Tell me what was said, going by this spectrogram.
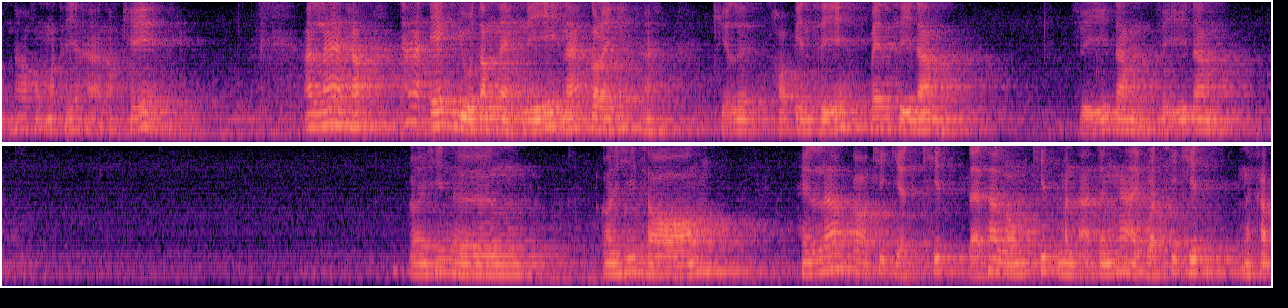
สองเท่าของมัธยฐานโอเค อันแรกครับ ถ้า x อยู่ตำแหน่งนี้นะกรณีที่อะเขียนเลยขอเปลี่ยนสีเป็นสีดำสีดำสีดำกรณีที่หนึ่งกรณีที่สองเห็นแล้วก็ขี้เกียจคิด แต่ถ้าลองคิดมันอาจจะง่ายกว่าที่คิดนะครับ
